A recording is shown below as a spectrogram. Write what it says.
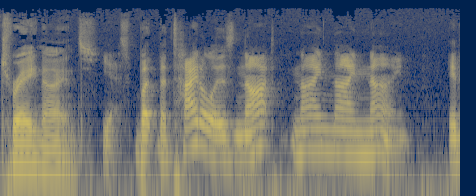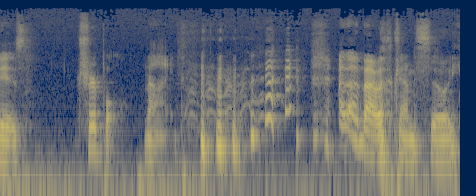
Trey nines. Yes, but the title is not 999. It is Triple Nine. I thought that was kind of silly.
